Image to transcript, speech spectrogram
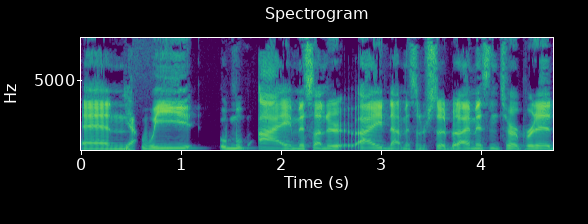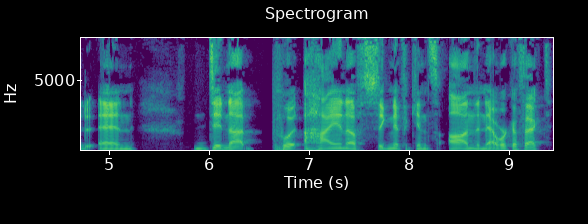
And Yeah. we, I misunder, I not misunderstood, but I misinterpreted and did not put high enough significance on the network effect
